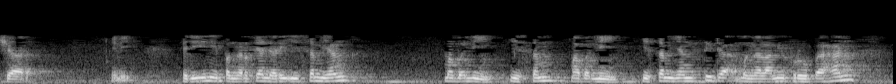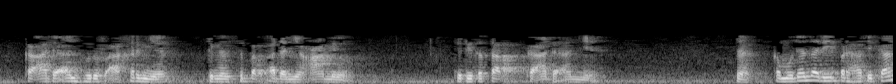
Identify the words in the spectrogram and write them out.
jar. Ini. Jadi ini pengertian dari ism yang mabni ism mabni. Ism yang tidak mengalami perubahan keadaan huruf akhirnya dengan sebab adanya amil jadi tetap keadaannya Nah, kemudian tadi perhatikan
